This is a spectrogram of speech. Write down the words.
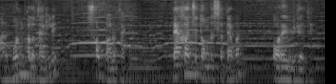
আর মন ভালো থাকলে সব ভালো থাকে। দেখা হচ্ছে তোমাদের সাথে আবার পরের ভিডিওতে।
